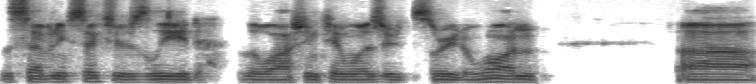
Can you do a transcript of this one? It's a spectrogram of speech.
the 76ers lead the Washington Wizards 3 to 1. Uh,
